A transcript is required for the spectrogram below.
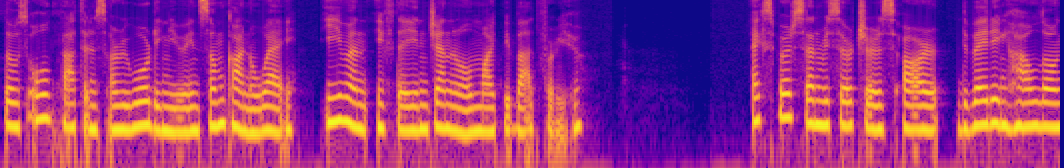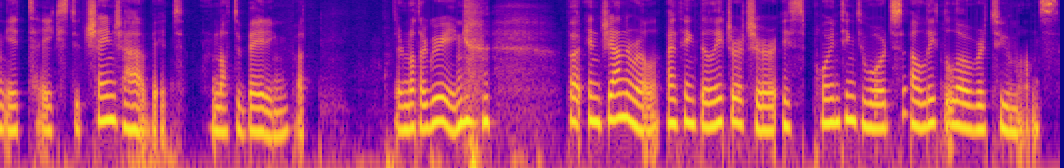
those old patterns are rewarding you in some kind of way, even if they in general might be bad for you. Experts and researchers are debating how long it takes to change a habit. Not debating, but they're not agreeing. but in general, I think the literature is pointing towards a little over two months.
